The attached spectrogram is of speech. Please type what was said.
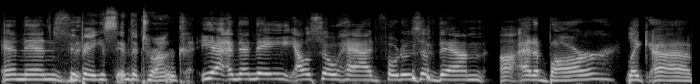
And then the Suitcase in the trunk. yeah, and then they also had photos of them uh, at a bar. Like uh,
